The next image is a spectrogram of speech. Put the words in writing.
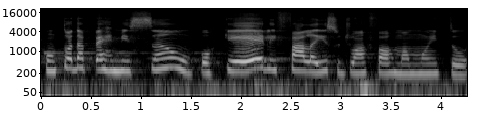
com toda a permissão, porque ele fala isso de uma forma muito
